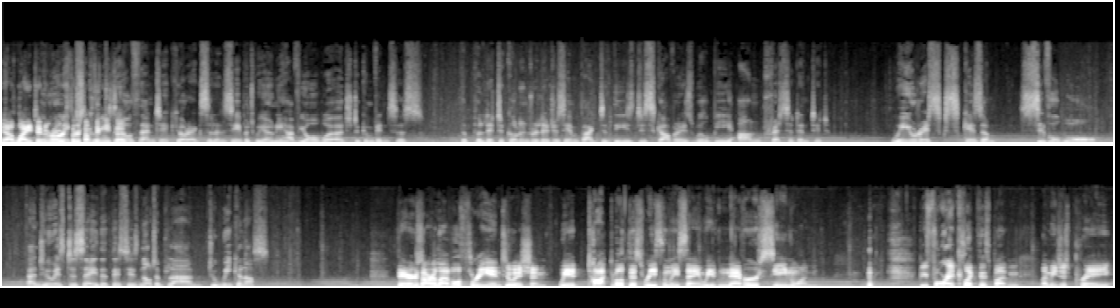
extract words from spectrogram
Yeah, light and The earth or relics something, could he be said. authentic, Your Excellency, but we only have your word to convince us. The political and religious impact of these discoveries will be unprecedented. We risk schism, civil war, and who is to say that this is not a plan to weaken us? There's our level 3 intuition. We had talked about this recently, saying we've never seen one. Before I click this button, let me just pray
